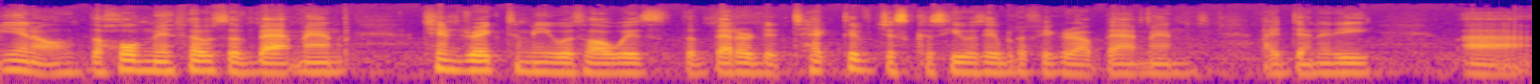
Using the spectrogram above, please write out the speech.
you know, the whole mythos of Batman. Tim Drake to me was always the better detective just because he was able to figure out Batman's identity. Uh,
